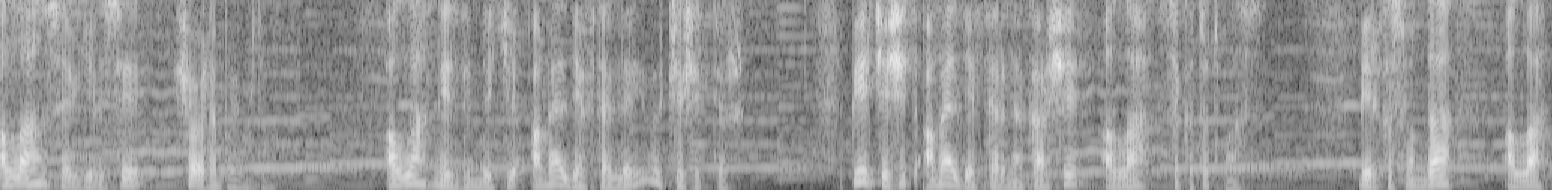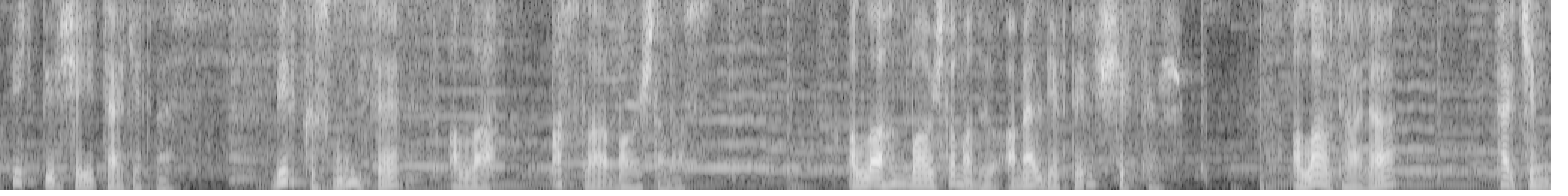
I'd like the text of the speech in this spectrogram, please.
Allah'ın sevgilisi şöyle buyurdu. Allah nezdindeki amel defterleri üç çeşittir. Bir çeşit amel defterine karşı Allah sıkı tutmaz. Bir kısmında Allah hiçbir şeyi terk etmez. Bir kısmını ise Allah asla bağışlamaz. Allah'ın bağışlamadığı amel defteri şirktir. Allahu Teala her kim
